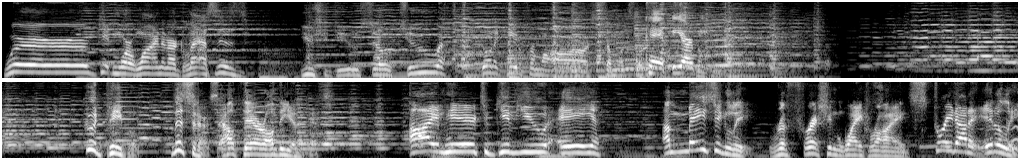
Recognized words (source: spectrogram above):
We're getting more wine in our glasses. You should do so too. Going to hear from our somewhat. okay brb Good people, listeners out there on the internet. I am here to give you a amazingly refreshing white wine straight out of Italy.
